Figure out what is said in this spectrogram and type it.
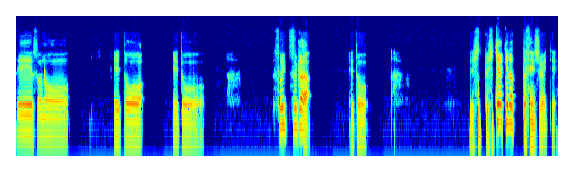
で、その、えっ、と、えっ、と、そいつが、えっ、と、えっとひ引き分けだった選手がいて、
